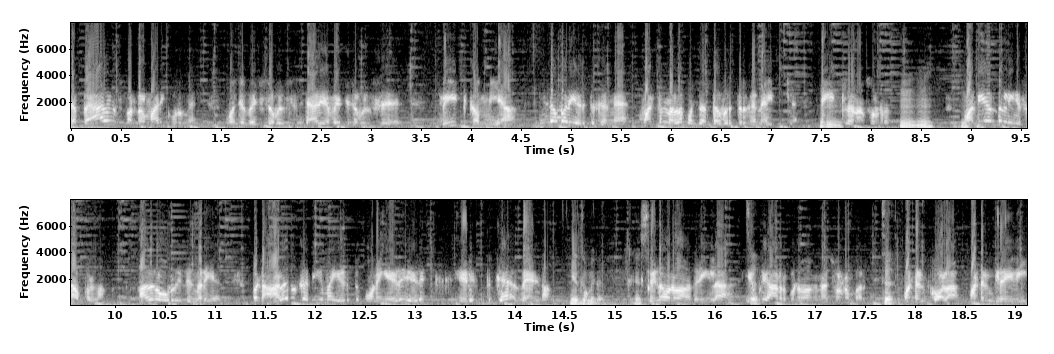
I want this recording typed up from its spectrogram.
இந்த பேலன்ஸ் பண்ற மாதிரி கொடுங்க. கொஞ்சம் வெஜிடபிள்ஸ் நிறைய வெஜிடபிள்ஸ் மீட் கம்மியா இந்த மாதிரி எடுத்துக்கங்க. மட்டன் எல்லாம் கொஞ்சம் தவிர்த்துருங்க நைட்ல நைட்ல நான் ம் மதியானத்துல நீங்க சாப்பிடலாம். அதுல ஒரு இது கிடையாது. பட் அளவுக்கு அதிகமா எடுத்து போனீங்க எடு எடுக்க- எடுத்துக்க வேண்டாம். என்ன பண்ணுவாங்க தெரியுங்களா எப்படி ஆர்டர் பண்ணுவாங்க நான் சொல்றேன் பாருங்க. மட்டன் கோலா mutton gravy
